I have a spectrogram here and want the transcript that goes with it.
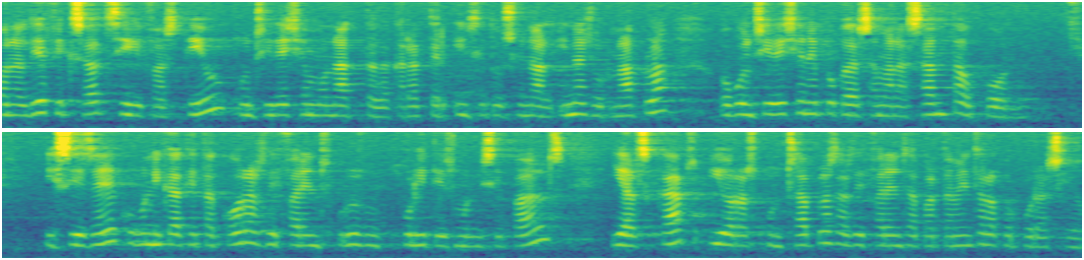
quan el dia fixat sigui festiu, coincideixi amb un acte de caràcter institucional inajornable o coincideixi en època de Setmana Santa o pont. I sisè, comunicar aquest acord als diferents grups polítics municipals i als CAPs i o responsables dels diferents departaments de la corporació.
